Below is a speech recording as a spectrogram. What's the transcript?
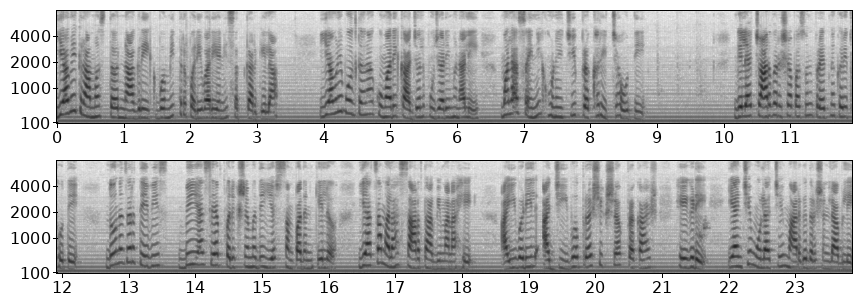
यावेळी ग्रामस्थ नागरिक व मित्र परिवार यांनी सत्कार केला. यावेळी बोलताना कुमारी काजल पुजारी म्हणाली मला सैनिक होण्याची प्रखर इच्छा होती. गेल्या चार वर्षापासून प्रयत्न करीत होते. दोन हजार तेवीस बी एस एफ परीक्षेमध्ये यश संपादन केलं. याचा मला सार्थ अभिमान आहे. आई वडील आजी व प्रशिक्षक प्रकाश हेगडे यांचे मुलाचे मार्गदर्शन लाभले.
